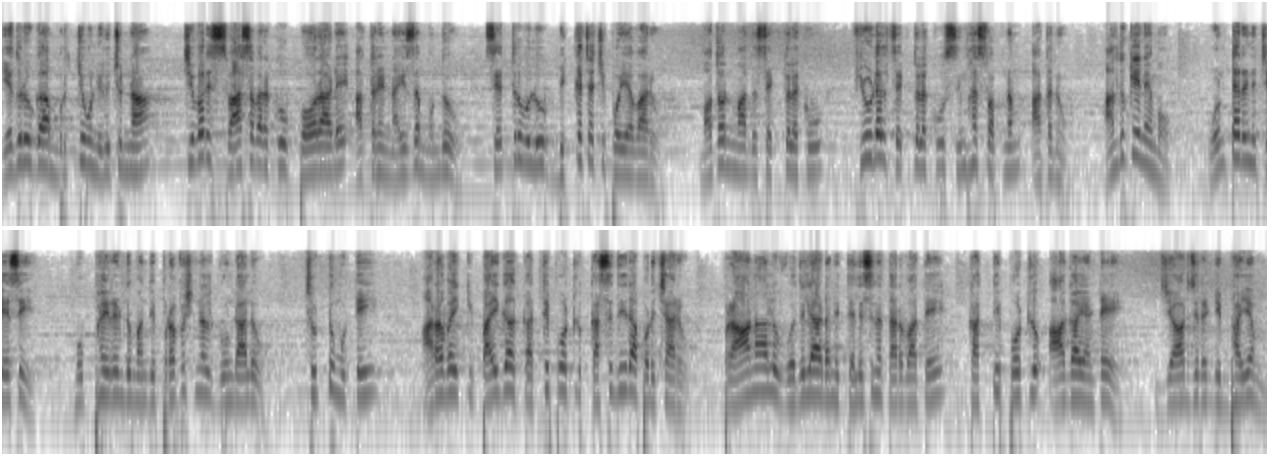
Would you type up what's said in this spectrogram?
ఎదురుగా మృత్యువు నిలుచున్నా చివరి శ్వాస వరకు పోరాడే అతని నైజం ముందు శత్రువులు బిక్కచచ్చిపోయేవారు. మతోన్మాద శక్తులకు ఫ్యూడల్ శక్తులకు సింహస్వప్నం అతను. అందుకేనేమో ఒంటరిని చేసి ముప్పై రెండు మంది ప్రొఫెషనల్ గూండాలు చుట్టుముట్టి అరవైకి పైగా కత్తిపోట్లు కసిదీరా పొడిచారు. ప్రాణాలు వదిలాడని తెలిసిన తర్వాతే కత్తిపోట్లు ఆగాయంటే జార్జ్ రెడ్డి భయం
